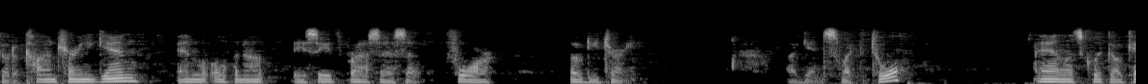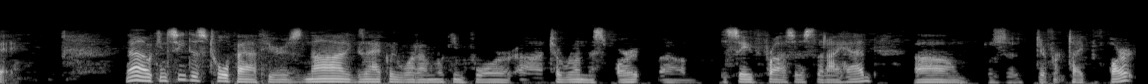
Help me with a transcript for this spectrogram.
go to contouring again, and we'll open up a saved process for OD turning. Again, select the tool, and let's click OK. Now we can see this toolpath here is not exactly what I'm looking for uh, to run this part. Um, the save process that I had um, was a different type of part.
